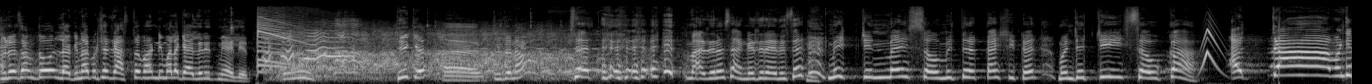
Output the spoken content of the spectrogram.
तुला सांगतो लग्नापेक्षा जास्त भांडी मला गॅलरीत मिळाली आहेत. ठीक आहे. तुझं नाव? सर माझं नाव सांगायचं राहिलं सर. मी चिन्मय सौमित्र काशीकर म्हणजे ची सौका. अच्छा म्हणजे?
